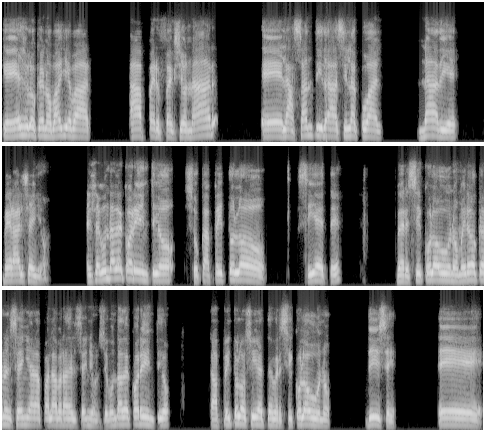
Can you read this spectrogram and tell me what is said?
que es lo que nos va a llevar a perfeccionar eh, la santidad sin la cual nadie verá al Señor. En segunda de Corintios, su capítulo 7, versículo 1, mire lo que nos enseña la palabra del Señor. Segunda de Corintios, capítulo 7, versículo 1, dice, eh,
